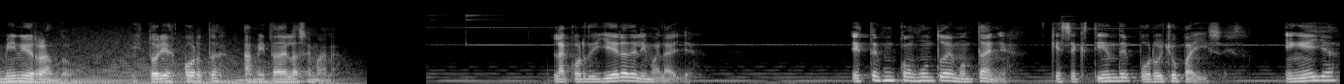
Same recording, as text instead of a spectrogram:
Mini Random. Historias cortas a mitad de la semana. La cordillera del Himalaya. Este es un conjunto de montañas que se extiende por ocho países. En ella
